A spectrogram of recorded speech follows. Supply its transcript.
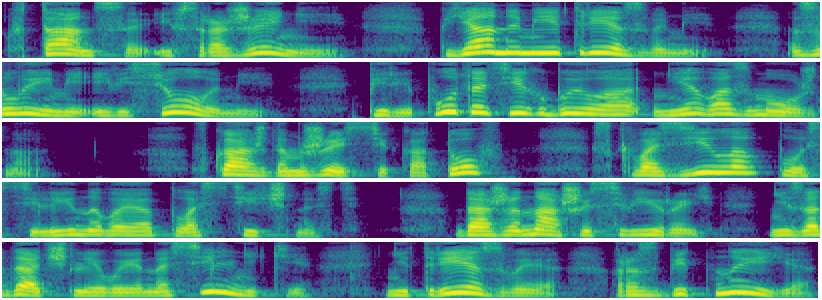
В танце и в сражении, пьяными и трезвыми, злыми и веселыми, перепутать их было невозможно. В каждом жесте котов сквозила пластилиновая пластичность. Даже наши с Вирой незадачливые насильники, нетрезвые, разбитные,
